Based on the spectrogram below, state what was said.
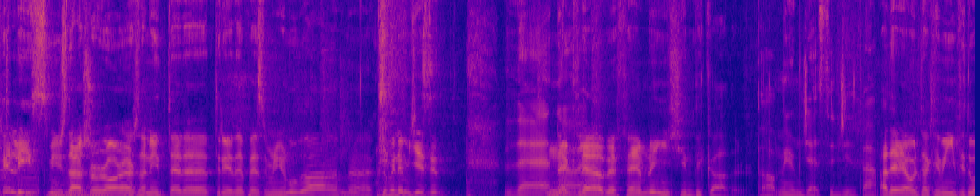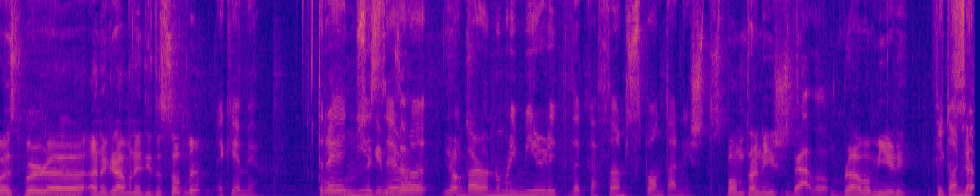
Kelis, miq të dashur ora është tani 8.35 minuta në klubin e mëngjesit Dhe në, në Club FM në 104 Po, mirëmëngjes të gjithëve. Atëherë, Olta, kemi një fitues për mm -hmm. uh, anagramën e ditës së sotme E kemi 3-1-0 jo. Mbaron numri i Mirit dhe ka thënë spontanisht Spontanisht Bravo Bravo Miri Fiton një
